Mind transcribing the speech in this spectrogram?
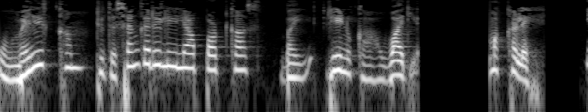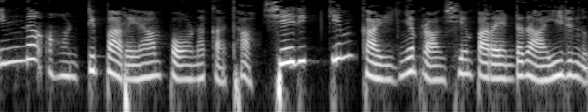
Welcome to the Sankaraleela podcast by Renuka Warrier മക്കളെ ഇന്ന് ആണ്ടി പറയാൻ പോണ കഥ ശരിക്കും കഴിഞ്ഞ പ്രാവശ്യം പറയേണ്ടതായിരുന്നു.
